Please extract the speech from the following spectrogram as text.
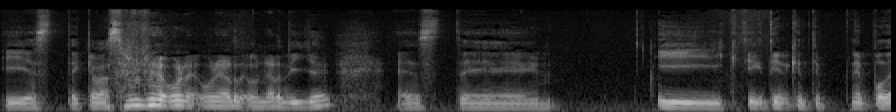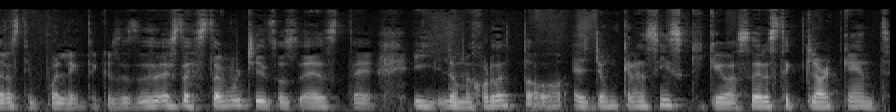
y este que va a ser una, una, una, una ardilla, este y que tiene, que tiene poderes tipo eléctricos. Está, está, muy. Este, y lo mejor de todo es John Krasinski, que va a ser este Clark Kent.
